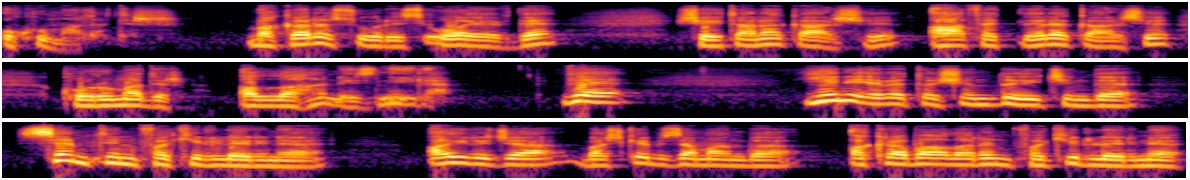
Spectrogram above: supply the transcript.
okumalıdır. Bakara suresi o evde şeytana karşı, afetlere karşı korumadır Allah'ın izniyle. Ve yeni eve taşındığı için de semtin fakirlerine, ayrıca başka bir zamanda akrabaların fakirlerine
